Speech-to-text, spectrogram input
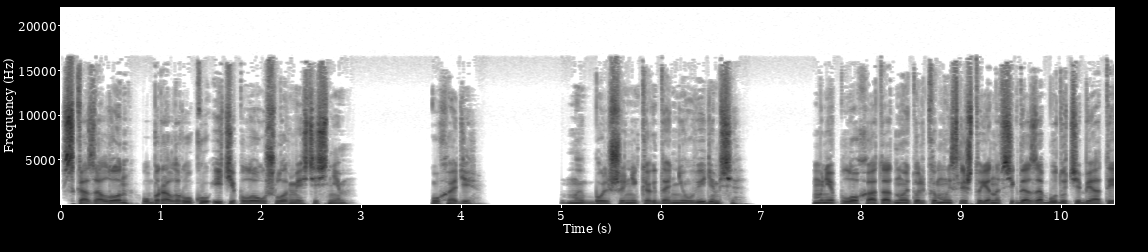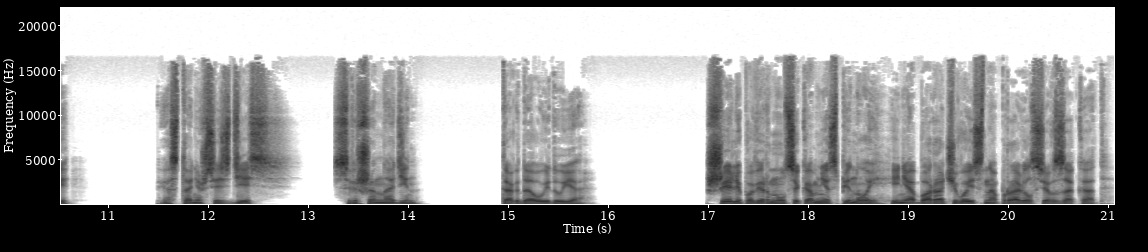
сказал он, убрал руку, и тепло ушло вместе с ним. «Уходи. Мы больше никогда не увидимся? Мне плохо от одной только мысли, что я навсегда забуду тебя, а ты... Ты останешься здесь, совершенно один. Тогда уйду я». Шелли повернулся ко мне спиной и, не оборачиваясь, направился в закат.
